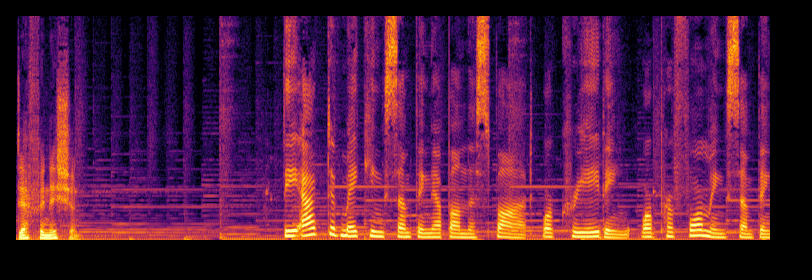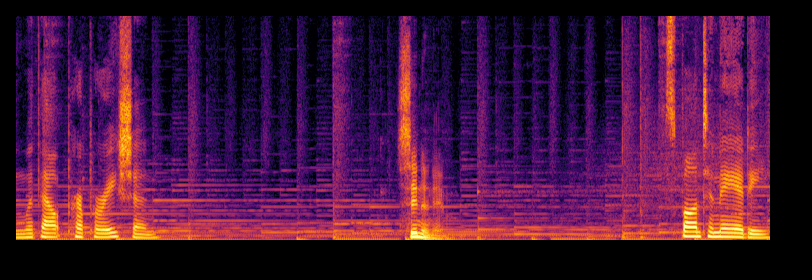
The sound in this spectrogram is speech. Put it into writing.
Definition. The act of making something up on the spot or creating or performing something without preparation. Synonym Spontaneity,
